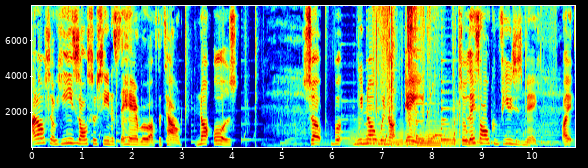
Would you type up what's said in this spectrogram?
And also, he's also seen as the hero of the town, not us. So, but we know we're not Dave. So this all confuses me. Like,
